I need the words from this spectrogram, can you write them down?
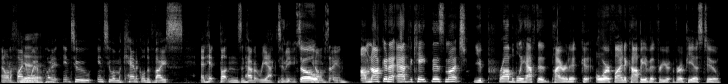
and I wanna find a way to put it into into a mechanical device and hit buttons and have it react to me. So- you know what I'm saying? I'm not gonna advocate this much. You'd probably have to pirate it or find a copy of it for your for a PS2.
